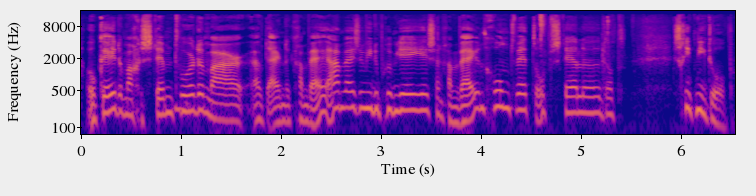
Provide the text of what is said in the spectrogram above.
oké, okay, er mag gestemd worden... maar uiteindelijk gaan wij aanwijzen wie de premier is... en gaan wij een grondwet opstellen. Dat schiet niet op.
